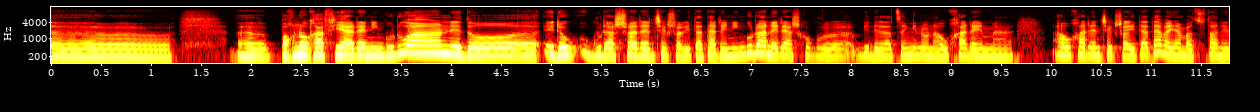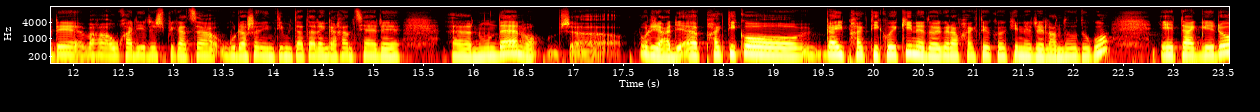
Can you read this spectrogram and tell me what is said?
uh, pornografiaren inguruan, edo, edo gurasoaren seksualitatearen inguruan, ere asko bideratzen genuen aujaren, aujaren seksualitatea, baina batzutan ere, baga, aujari ere esplikatzea gurasoen intimitatearen garrantzia ere uh, nunden, bon, hori eh, praktiko, gai praktikoekin edo egora praktikoekin ere landu dugu. Eta gero,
